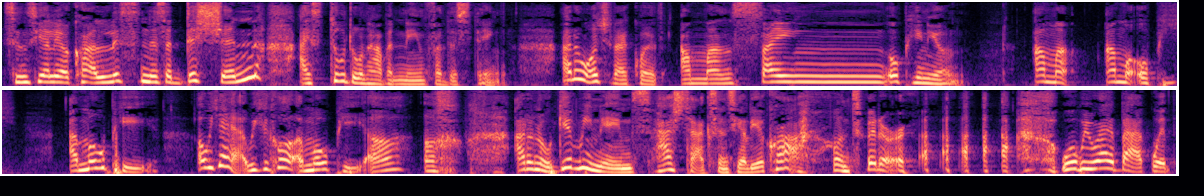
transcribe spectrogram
Sincerely Accra Listeners Edition. I still don't have a name for this thing. I don't what should I call it. Amansang opinion. i'm Ama, ama opi. Amopi. Oh yeah, we could call it Amopi, huh? Ugh. I don't know. Give me names. Hashtag Sincerely Accra on Twitter. we'll be right back with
